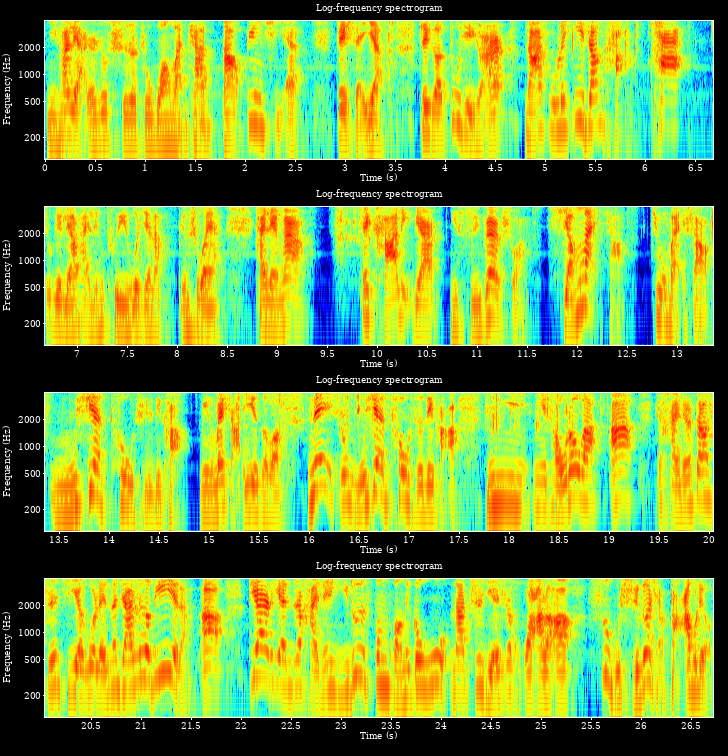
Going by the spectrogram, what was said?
你看俩人就吃了烛光晚餐啊，并且这谁呀？这个杜锦元拿出了一张卡，啪就给梁海玲推过去了，并说呀：“海玲啊，这卡里边你随便刷，想买啥。”就买啥无限透支的卡，明白啥意思不？那是无限透支的卡，你你瞅瞅吧啊！这海玲当时接过来，那家乐屁了啊！第二天这海玲一顿疯狂的购物，那直接是花了啊四五十个小 W，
